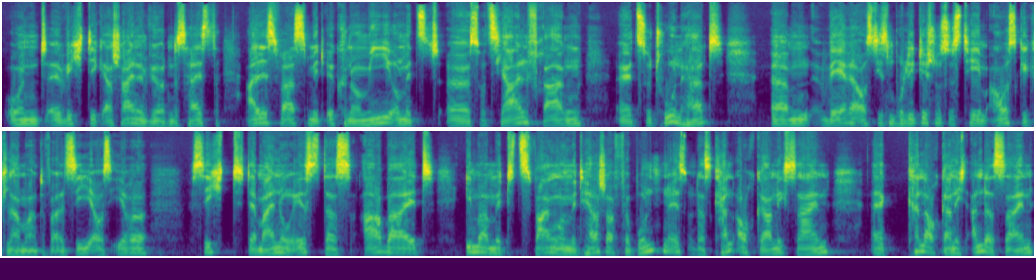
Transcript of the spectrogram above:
und äh, wichtig erscheinen würden. Das heißt, alles, was mit Ökonomie und mit äh, sozialen Fragen äh, zu tun hat, ähm, wäre aus diesem politischen System ausgeklammert, weil sie aus ihrer Sicht der Meinung ist, dass Arbeit immer mit Zwang und mit Herrschaft verbunden ist und das kann auch gar nicht sein, äh, kann auch gar nicht anders sein.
